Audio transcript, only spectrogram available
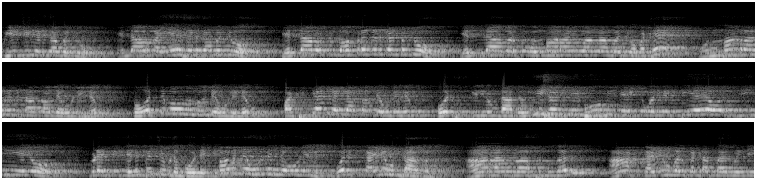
പി എച്ച് ഡി എടുക്കാൻ പറ്റുമോ? എല്ലാവർക്കും ഐ എസ് എടുക്കാൻ പറ്റുമോ? എല്ലാവർക്കും ഡോക്ടറേറ്റ് എടുക്കാൻ പറ്റുമോ? എല്ലാവർക്കും ഒന്നാം റാങ്ക് വാങ്ങാൻ പറ്റുമോ? പക്ഷേ ഒന്നാം റാങ്ക് കിട്ടാത്തവന്റെ ഉള്ളിലും തോറ്റുപോകുന്നതിന്റെ ഉള്ളിലും പഠിക്കാൻ കഴിയാത്തവന്റെ ഉള്ളിലും ഒരു സ്കിൽ ഉണ്ടാകും. ഈ ഭൂമിയിലേക്ക് ഒരു വ്യക്തിയെയോ ജീവിയെയോ ഇവിടേക്ക് ജനിപ്പിച്ചു വിടുമ്പോഴേക്കും അവന്റെ ഉള്ളിന്റെ ഉള്ളിൽ ഒരു കഴിവുണ്ടാകും. ആറാം ക്ലാസ് മുതൽ ആ കഴിവുകൾ കണ്ടെത്താൻ വേണ്ടി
